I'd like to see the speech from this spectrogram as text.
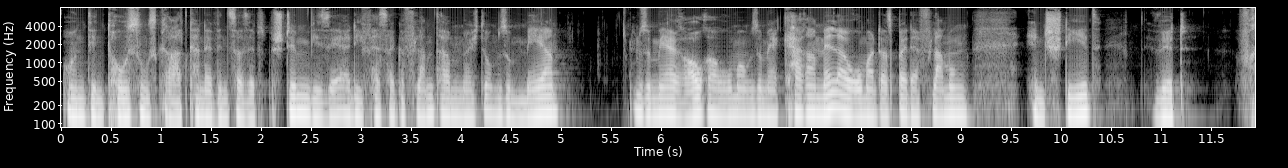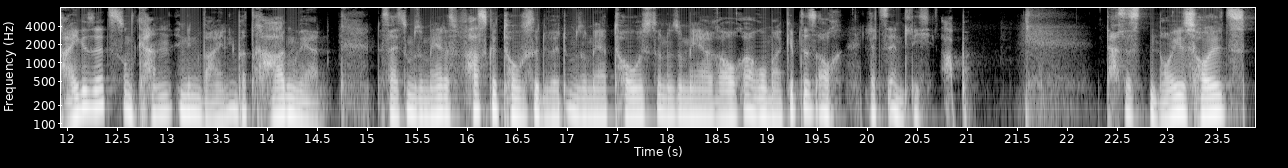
und den Toastungsgrad kann der Winzer selbst bestimmen, wie sehr er die Fässer geflammt haben möchte. Umso mehr umso mehr Raucharoma, umso mehr Karamellaroma, das bei der Flammung entsteht, wird freigesetzt und kann in den Wein übertragen werden. Das heißt, umso mehr das Fass getoastet wird, umso mehr Toast und umso mehr Raucharoma gibt es auch letztendlich ab. Das ist neues Holz,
